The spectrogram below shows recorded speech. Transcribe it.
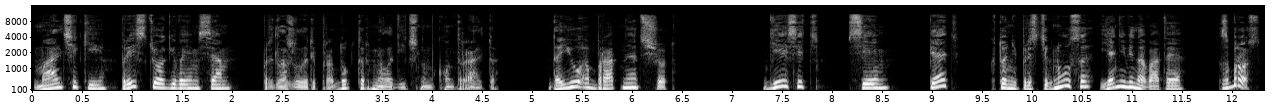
«Мальчики, пристегиваемся», — предложил репродуктор мелодичным контральто. «Даю обратный отсчет. Десять, семь, пять. Кто не пристегнулся, я не виноватая. Сброс!»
